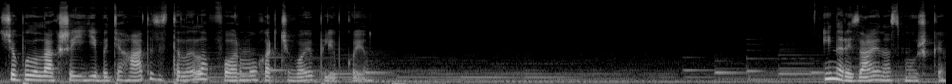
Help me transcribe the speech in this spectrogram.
Щоб було легше її витягати, застелила форму харчовою плівкою. І нарізаю на смужки.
